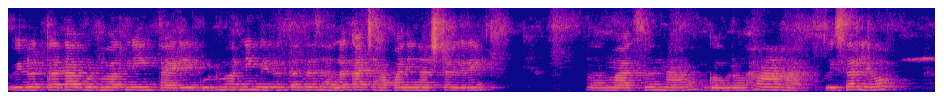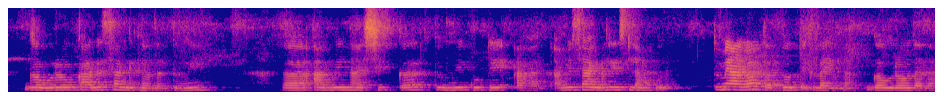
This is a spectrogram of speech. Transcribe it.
विनोद दादा good morning Tayade. Good morning Vinod दादा झालं का चहा पाणी नाश्ता वगैरे? माझं नाव गौरव. हां हां. विसरले हो. गौरव कालच सांगितलं होतं तुम्ही. आम्ही नाशिककर तुम्ही कुठे आहात? आम्ही सांगली इस्लामपूर. तुम्ही आला होतात बहुतेक लाईनला गौरव दादा.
